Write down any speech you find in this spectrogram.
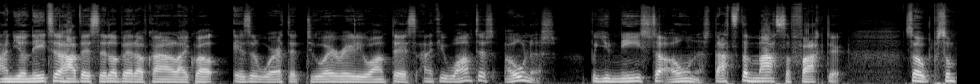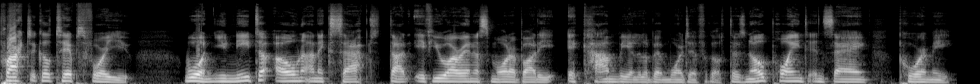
And you'll need to have this little bit of kind of like, well, is it worth it? Do I really want this? And if you want it, own it. But you need to own it. That's the massive factor. So, some practical tips for you. One, you need to own and accept that if you are in a smaller body, it can be a little bit more difficult. There's no point in saying, poor me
